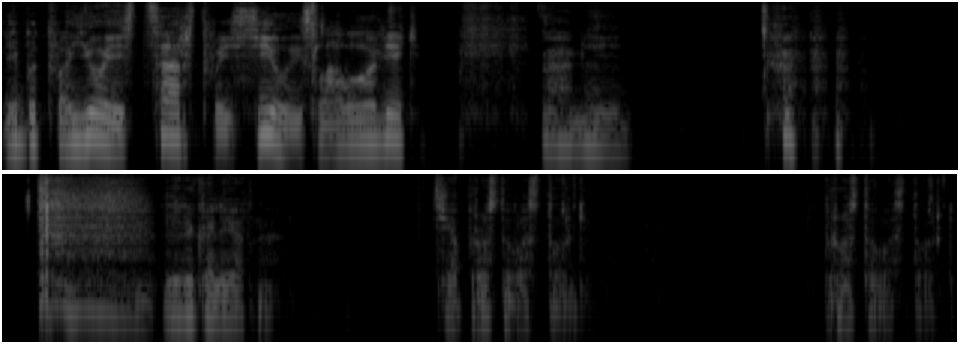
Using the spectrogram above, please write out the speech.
Ибо Твое есть царство и сила и слава во веки. Аминь. Великолепно. Я просто в восторге. Просто в восторге.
